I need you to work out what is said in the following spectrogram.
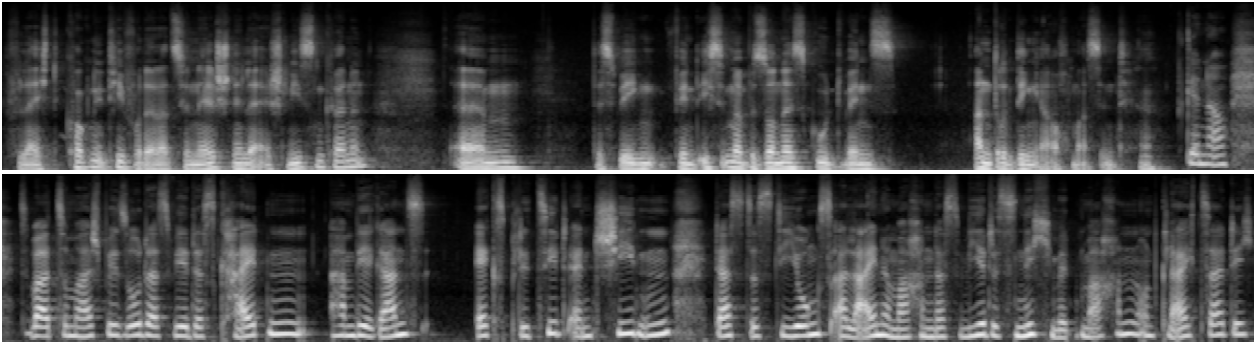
vielleicht kognitiv oder rationell schneller erschließen können. Ähm, Deswegen finde ich es immer besonders gut, wenn es andere Dinge auch mal sind. Genau. Es war zum Beispiel so, dass wir das Kiten haben wir ganz explizit entschieden, dass das die Jungs alleine machen, dass wir das nicht mitmachen. Und gleichzeitig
